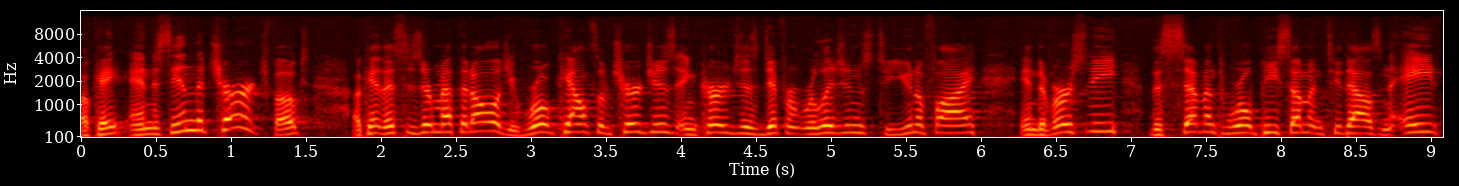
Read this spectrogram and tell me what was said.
Okay, and it's in the church, folks. Okay, this is their methodology. World Council of Churches encourages different religions to unify in diversity. The Seventh World Peace Summit in 2008,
